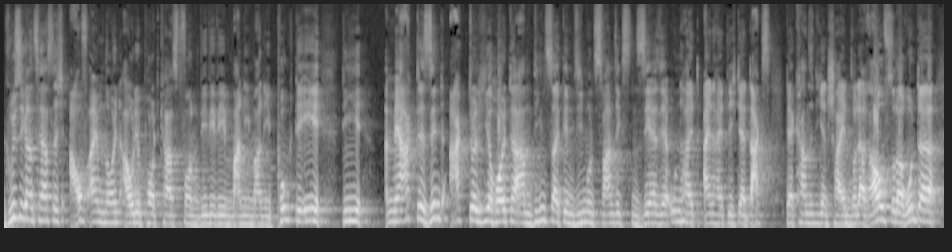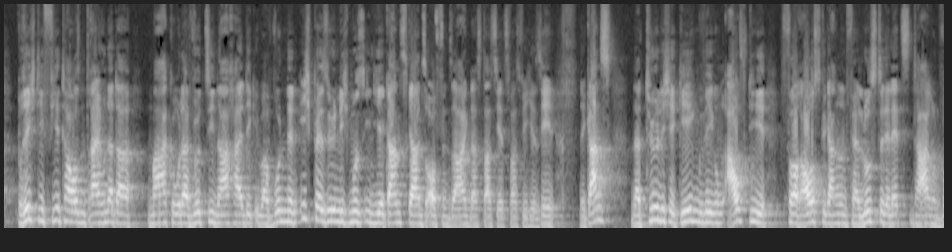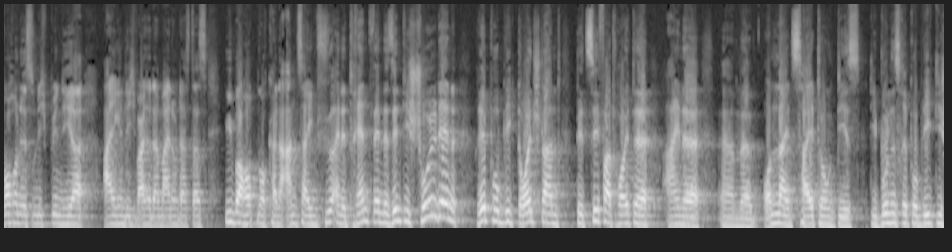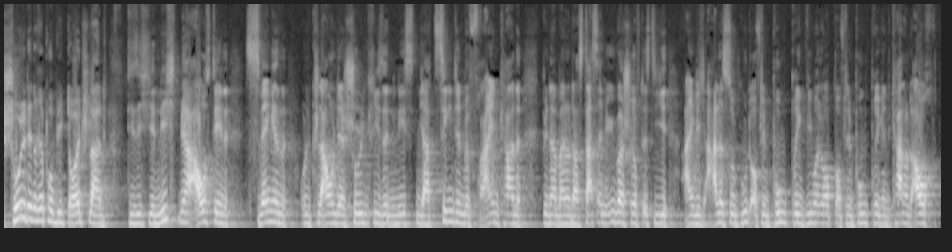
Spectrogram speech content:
begrüße Sie ganz herzlich auf einem neuen Audiopodcast von www.moneymoney.de. Die Märkte sind aktuell hier heute am Dienstag, dem 27. sehr, sehr uneinheitlich. Der DAX, der kann sich nicht entscheiden. Soll er rauf, soll er runter? Bricht die 4300er Marke oder wird sie nachhaltig überwunden? Ich persönlich muss Ihnen hier ganz, ganz offen sagen, dass das jetzt, was wir hier sehen, eine ganz natürliche Gegenbewegung auf die vorausgegangenen Verluste der letzten Tage und Wochen ist. Und ich bin hier eigentlich weiter der Meinung, dass das überhaupt noch keine Anzeichen für eine Trendwende sind. Die Schuldenrepublik Deutschland beziffert heute eine ähm, Online-Zeitung, die ist die Bundesrepublik, die Schuldenrepublik Deutschland, die sich hier nicht mehr aus den Zwängen und Klauen der Schuldenkrise in den nächsten Jahrzehnten befreien kann. Bin der Meinung, dass das eine Überschrift ist, die eigentlich alles so gut auf den Punkt bringt, wie man überhaupt auf den Punkt bringen kann und auch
